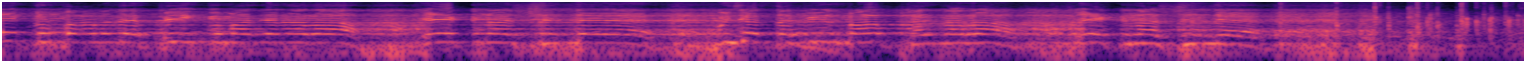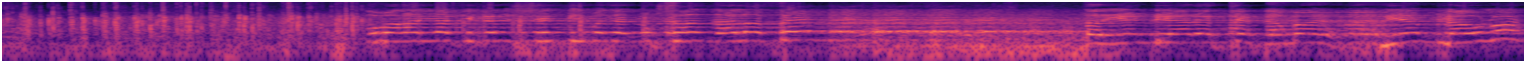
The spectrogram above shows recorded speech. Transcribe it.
एक रुपयामध्ये पीक विमा देणारा एकनाथ शिंदे विजेचं बिल माफ करणारा एकनाथ शिंदे. तुम्हाला या ठिकाणी शेतीमध्ये नुकसान झालं असेल तर एनडीआरएफचे डबल नियम डावलून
